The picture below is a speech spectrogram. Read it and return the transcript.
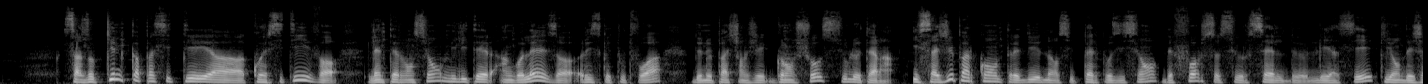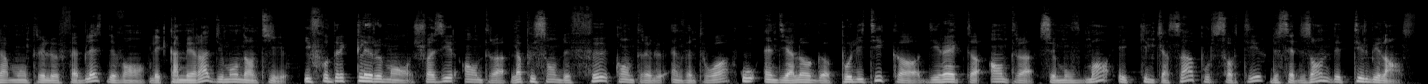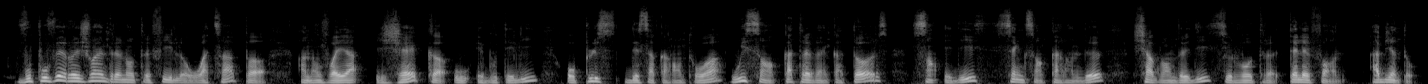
Sans aucune capacité euh, coercitive, l'intervention militaire angolaise risque toutefois de ne pas changer grand-chose sur le terrain. Il s'agit par contre d'une superposition des forces sur celles de l'EAC qui ont déjà montré leur faiblesse devant les caméras du monde entier. Il faudrait clairement choisir entre la puissance de feu contre le M23 ou un dialogue politique direct entre ce mouvement et Kinshasa pour sortir de cette zone de turbulence. Vous pouvez rejoindre notre fil WhatsApp en envoyant GEC ou Ebouteli au plus 243 894 110 542 chaque vendredi sur votre téléphone. À bientôt.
